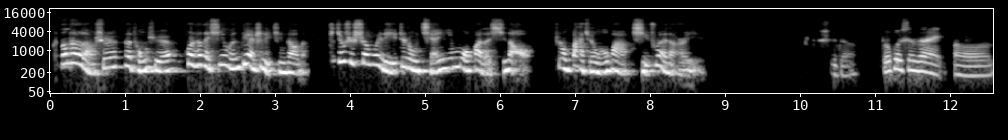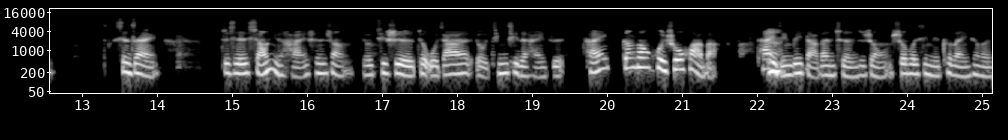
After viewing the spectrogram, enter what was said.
可能她的老师、她的同学，或者她在新闻、电视里听到的，这就是社会里这种潜移默化的洗脑，这种霸权文化洗出来的而已。是的。包括现在，呃，现在这些小女孩身上，尤其是就我家有亲戚的孩子，才刚刚会说话吧，她已经被打扮成这种社会性别刻板印象的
